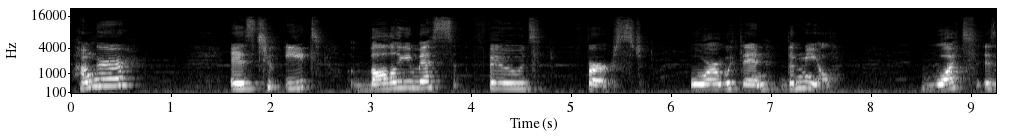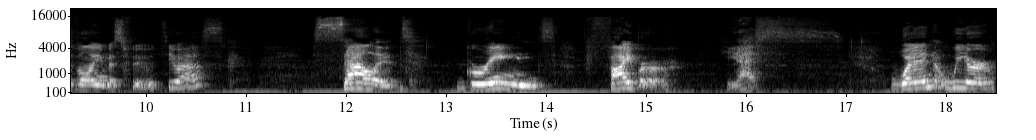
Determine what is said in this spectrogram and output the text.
hunger is to eat voluminous foods first or within the meal. What is voluminous foods, you ask? Salads, greens, fiber. Yes. When we are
